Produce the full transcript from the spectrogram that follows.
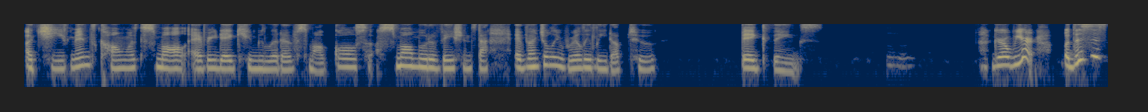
achievements come with small, everyday, cumulative, small goals, small motivations that eventually really lead up to big things. Mm-hmm. Girl, we are, but this is,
